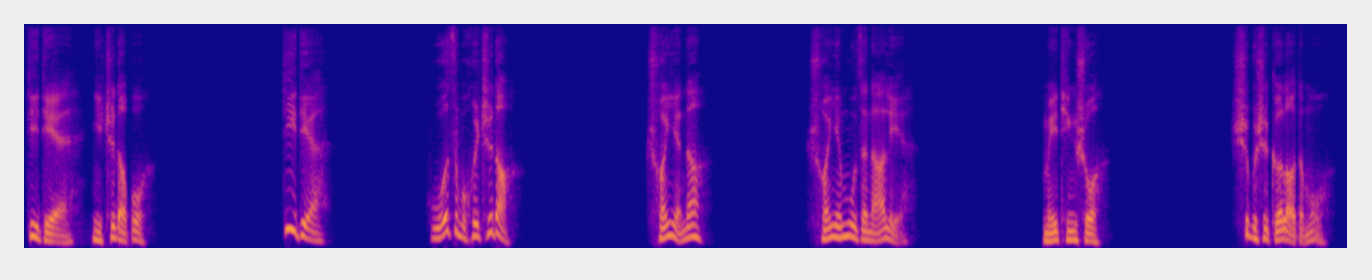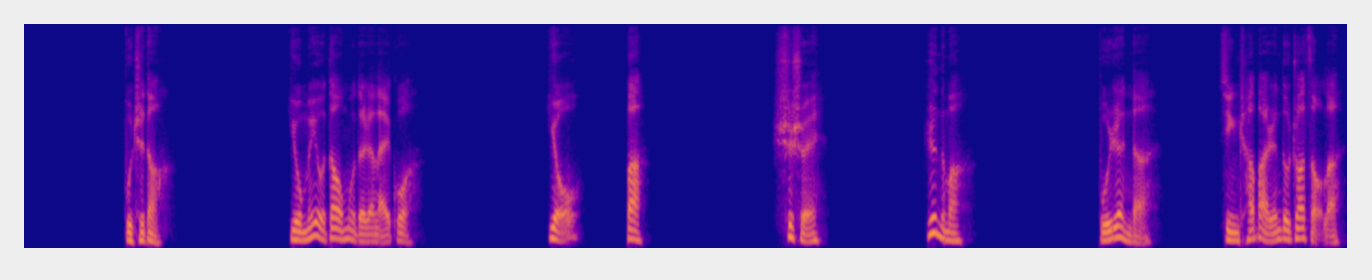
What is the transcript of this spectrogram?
地点你知道不？地点，我怎么会知道？传言呢？传言墓在哪里？没听说。是不是阁老的墓？不知道。有没有盗墓的人来过？有，爸。是谁？认得吗？不认得。警察把人都抓走了。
